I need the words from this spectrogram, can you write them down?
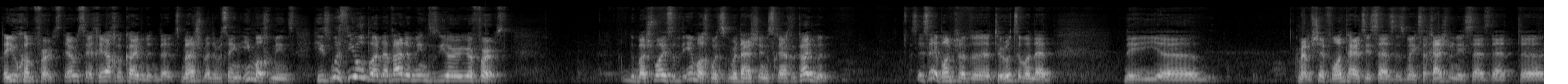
that you come first? They would say chayacha kaimin. That's mashma. They were saying imach means he's with you, but avada means you're you're first. The mashmoyis of the imach was we're dashing kaimin. So they say a bunch of uh, terutzim on that. The uh, Shif, one time he says, this makes a cheshbon, he says that uh,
